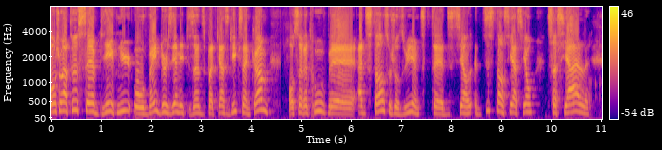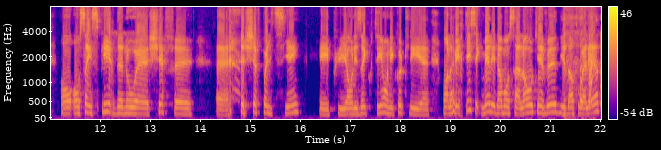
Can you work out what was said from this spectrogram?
Bonjour à tous, bienvenue au 22e épisode du podcast Geeks Com. On se retrouve euh, à distance aujourd'hui, une petite euh, distan- distanciation sociale. On, on s'inspire de nos euh, chefs, chefs politiciens. Et puis on les a écoutés, on écoute les. Bon, la vérité, c'est que Mel est dans mon salon, Kevin il est dans la toilette,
